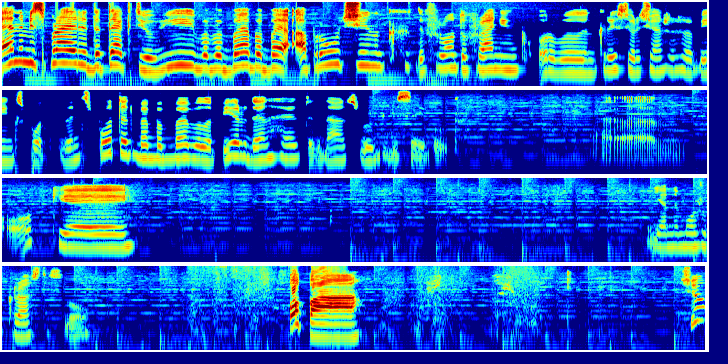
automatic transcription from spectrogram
Enemies priority detective. We BBB approaching the front of running or will increase your chances of being spotted. When spotted, BBB will appear, then head takedowns will be disabled. Ем, Окей. Я не можу красти слово. Опа! Все?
